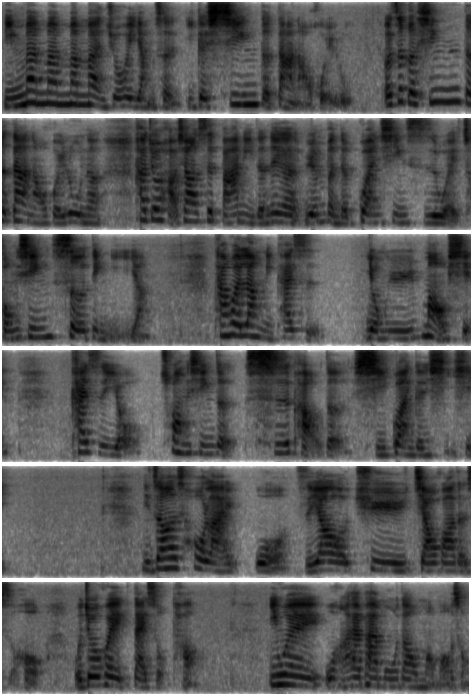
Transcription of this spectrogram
你慢慢慢慢就会养成一个新的大脑回路。而这个新的大脑回路呢，它就好像是把你的那个原本的惯性思维重新设定一样，它会让你开始勇于冒险，开始有创新的思考的习惯跟习性。你知道后来我只要去浇花的时候，我就会戴手套。因为我很害怕摸到毛毛虫，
